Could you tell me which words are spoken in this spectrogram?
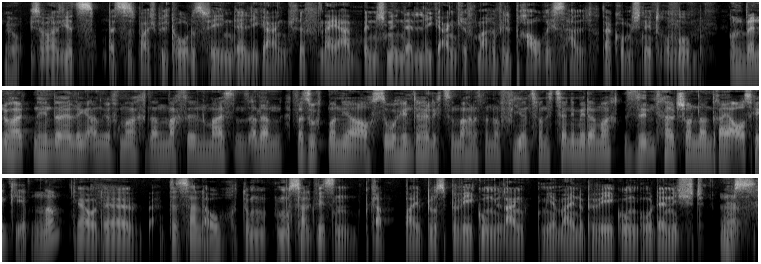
Ja. Ich sag mal jetzt, bestes Beispiel Todesfee, hinterliga Angriff. Naja, wenn ich einen hinterliga Angriff machen will, brauche ich es halt. Da komme ich nicht drum rum. Und wenn du halt einen hinterhältigen Angriff machst, dann macht er den meistens, äh, dann versucht man ja auch so hinterhältig zu machen, dass man noch 24 Zentimeter macht, sind halt schon dann drei ausgegeben, ne? Ja, oder das ist halt auch, du musst halt wissen, gerade bei Plusbewegung langt mir meine Bewegung oder nicht, um Ja. es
